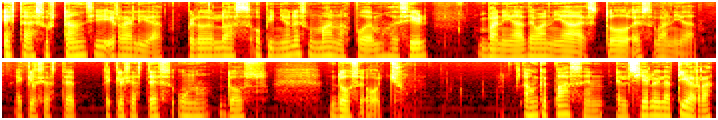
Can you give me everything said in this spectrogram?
esta es sustancia y realidad, pero de las opiniones humanas podemos decir vanidad de vanidades, todo es vanidad. Eclesiastés 1, 2, 12, 8. Aunque pasen el cielo y la tierra,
